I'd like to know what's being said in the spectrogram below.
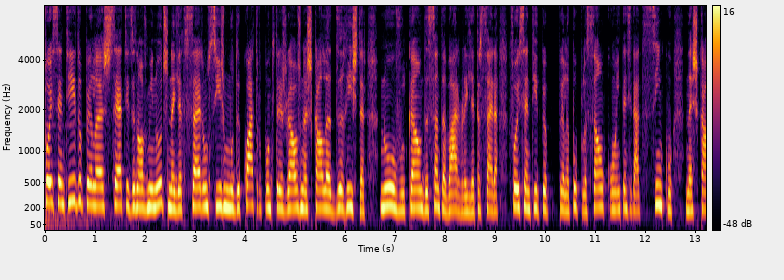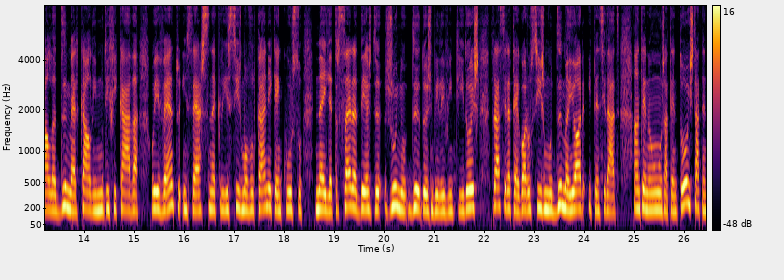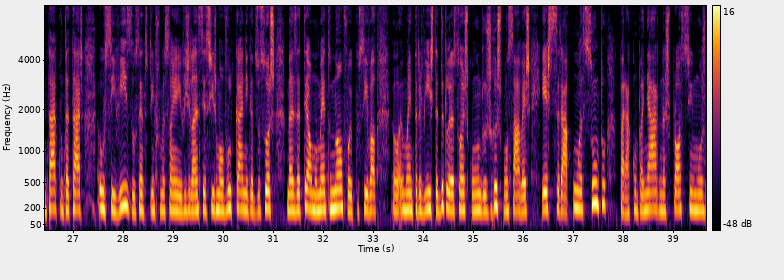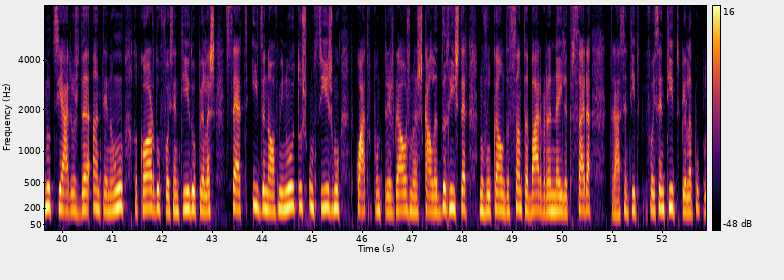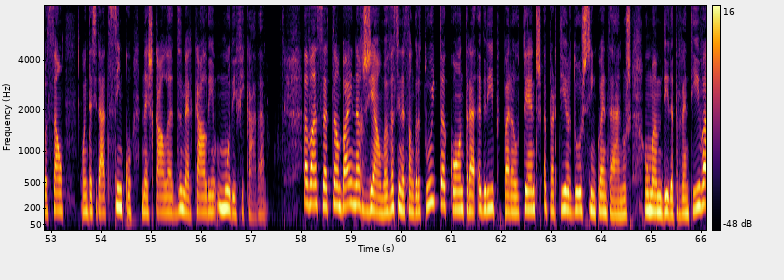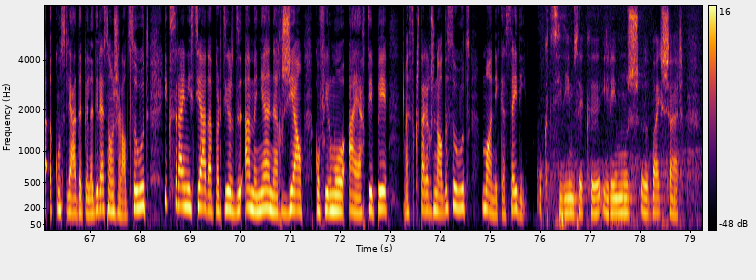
Foi sentido pelas 7 e 19 minutos na Ilha Terceira um sismo de 4.3 graus na escala de Richter no vulcão de Santa Bárbara, Ilha Terceira. Foi sentido pela população com intensidade 5 na escala de Mercalli modificada. O evento insere-se na crise sismovolcânica em curso na Ilha Terceira desde junho de 2022. Deverá ser até agora o sismo de maior intensidade. A Antena 1 já tentou e está a tentar contatar o CIVIS, o Centro de Informação e Vigilância Sismo vulcânica dos Açores, mas até o momento não foi possível uma entrevista, declarações com um dos responsáveis. Este será um assunto para acompanhar nos próximos noticiários da Antena 1. Recordo, foi sentido pelas 7 e 19 minutos um sismo de 4.3 graus na escala de Richter no vulcão de Santa Bárbara, na Ilha Terceira. Terá sentido, foi sentido pela população com intensidade 5 na escala de Mercalli modificada. Avança também na região a vacinação gratuita contra a gripe para utentes a partir dos 50 anos. Uma medida preventiva aconselhada pela Direção-Geral de Saúde e que será iniciada a partir de amanhã na região, confirmou a RTP a Secretária Regional da Saúde, Mónica Seidi. O que decidimos é que iremos eh, baixar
